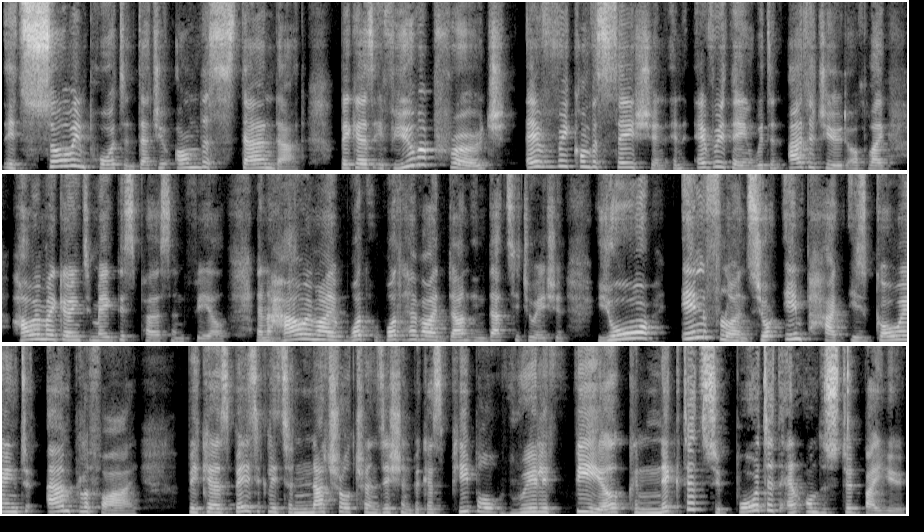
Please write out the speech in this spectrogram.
it's so important that you understand that because if you approach every conversation and everything with an attitude of like how am i going to make this person feel? And how am i what what have i done in that situation? Your influence your impact is going to amplify because basically it's a natural transition because people really feel connected, supported, and understood by you.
